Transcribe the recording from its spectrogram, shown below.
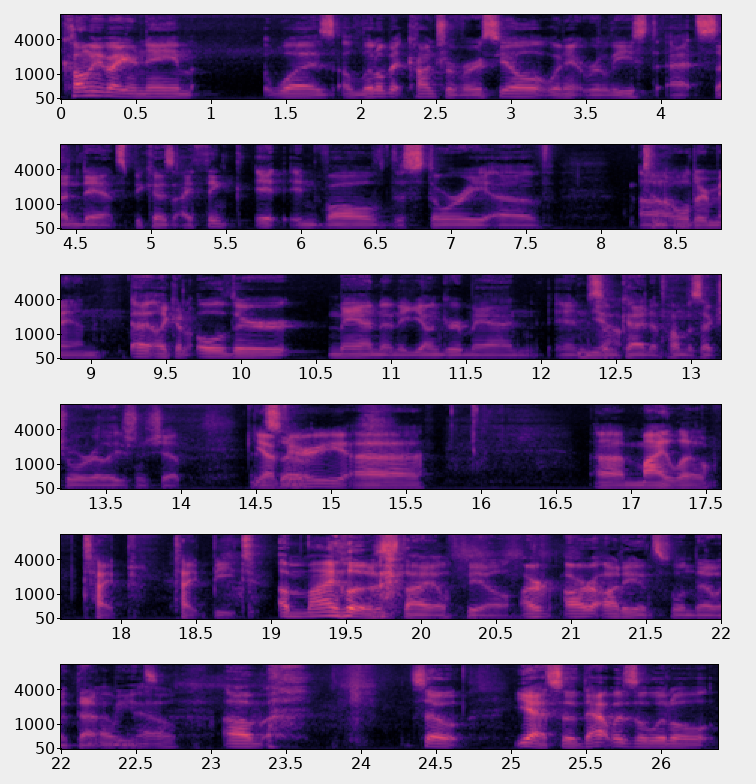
call me by your name was a little bit controversial when it released at Sundance because I think it involved the story of It's an older man. uh, like an older man and a younger man in some kind of homosexual relationship. And Yeah, so- very uh, uh, Milo type type beat. a Milo style feel. Our our audience will know what that Oh, means. no. Um, so yeah, so that was a little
